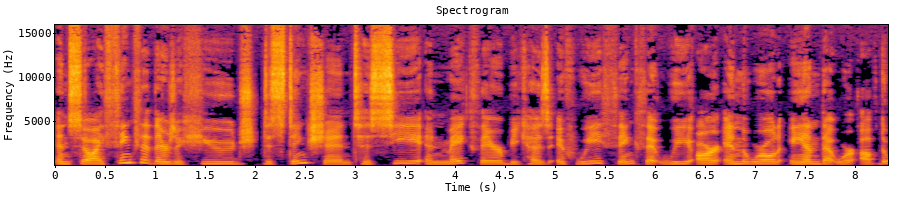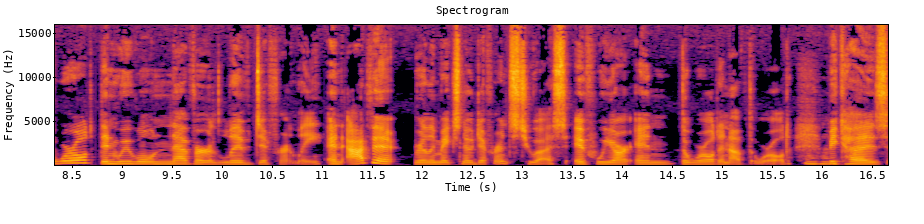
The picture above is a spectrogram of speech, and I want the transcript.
And so I think that there's a huge distinction to see and make there because if we think that we are in the world and that we're of the world, then we will never live differently. And Advent really makes no difference to us if we are in the world and of the world mm-hmm. because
